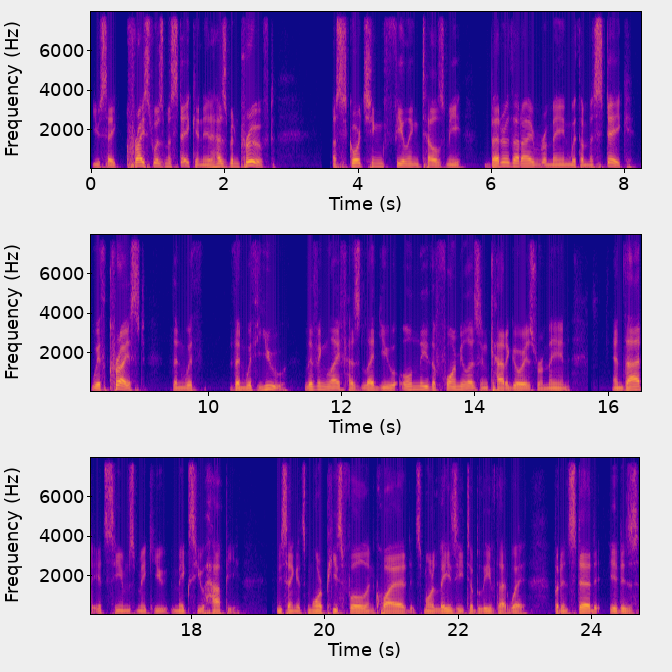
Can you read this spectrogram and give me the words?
You say, Christ was mistaken. It has been proved. A scorching feeling tells me Better that I remain with a mistake, with Christ, than with than with you. Living life has led you only the formulas and categories remain, and that it seems make you makes you happy. He's saying it's more peaceful and quiet, it's more lazy to believe that way, but instead it is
